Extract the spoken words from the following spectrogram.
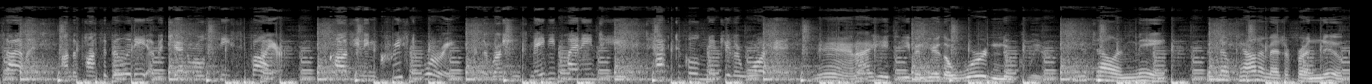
silent on the possibility of a general ceasefire, causing increased worry that the Russians may be planning to use tactical nuclear warheads. Man, I hate to even hear the word nuclear. You're telling me. There's no countermeasure for a nuke.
